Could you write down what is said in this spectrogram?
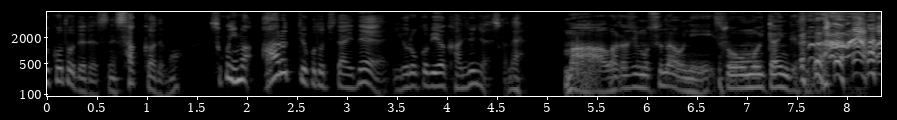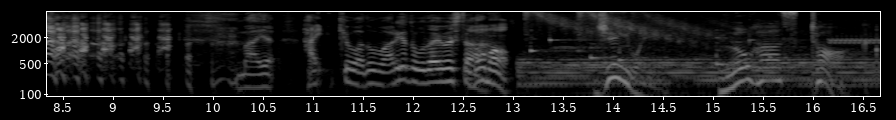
うことでですねサッカーでもそこに今あるっていうこと自体で喜びが感じるんじゃないですかね。まあ私も素直にそう思いたいんですが。まあいやはい今日はどうもありがとうございました。どうも。J-Wave Lohas Talk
